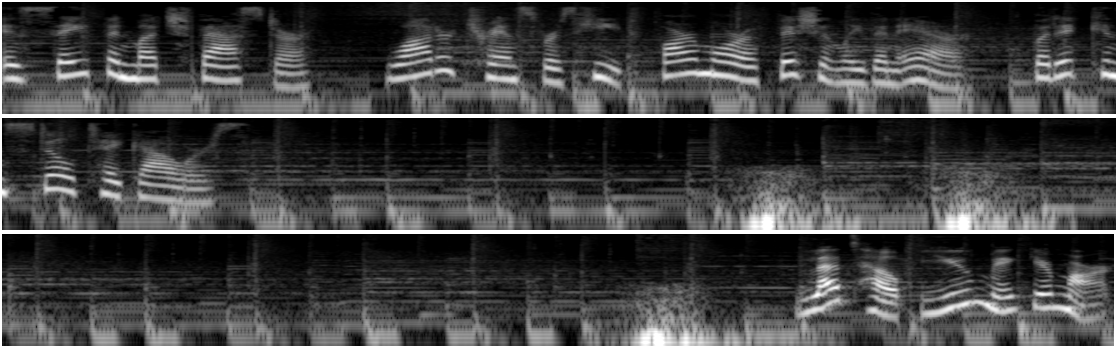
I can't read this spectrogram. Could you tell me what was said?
is safe and much faster. Water transfers heat far more efficiently than air, but it can still take hours. Let's help you make your mark.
